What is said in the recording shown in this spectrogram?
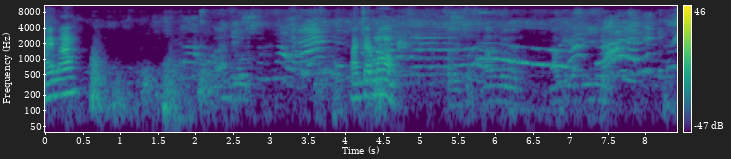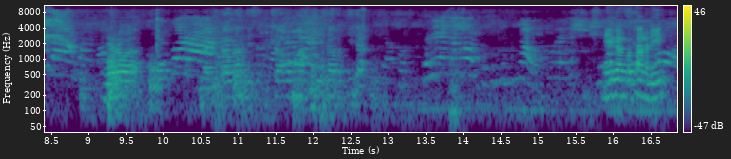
Ay, Mang. Lancar mo. Pero, ini kan kota tadi.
